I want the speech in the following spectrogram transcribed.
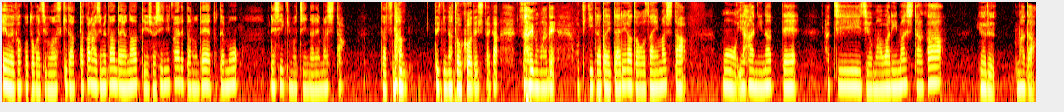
絵を描くことが自分は好きだったから始めたんだよなっていう初心に帰れたのでとても嬉しい気持ちになれました。雑談的な投稿でしたが最後までお聴きいただいてありがとうございました。もう夜半になって8時を回りましたが夜まだ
